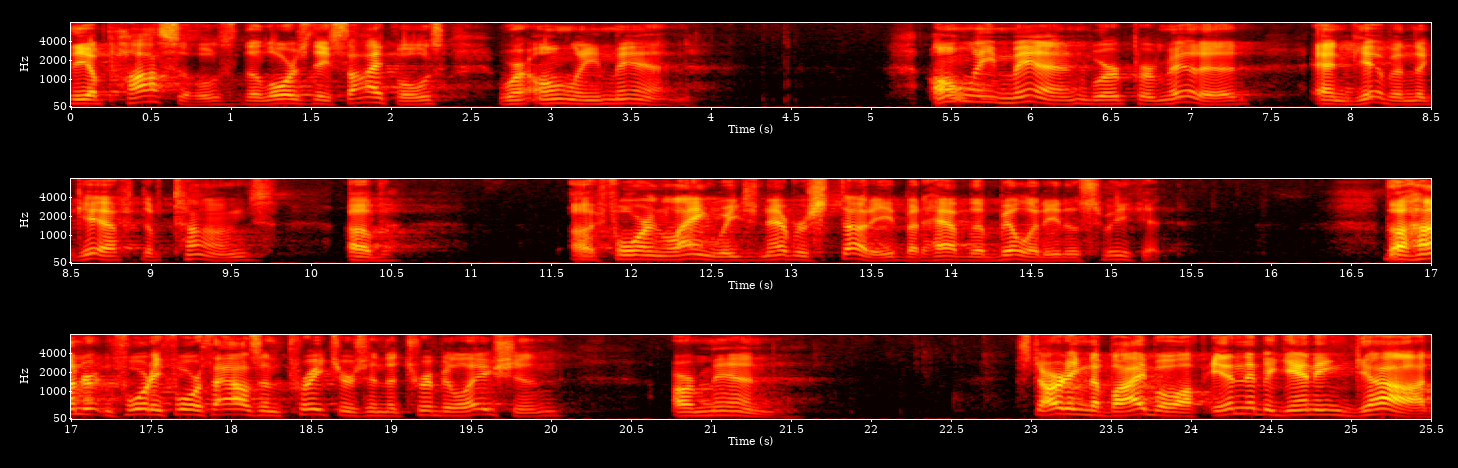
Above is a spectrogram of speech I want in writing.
The apostles, the Lord's disciples, were only men. Only men were permitted and given the gift of tongues of a foreign language never studied but have the ability to speak it. The 144,000 preachers in the tribulation are men. Starting the Bible off, in the beginning, God,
